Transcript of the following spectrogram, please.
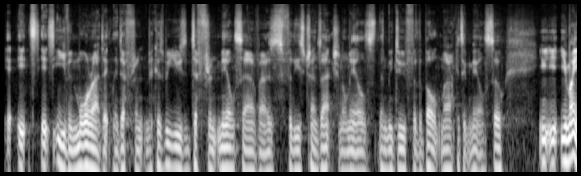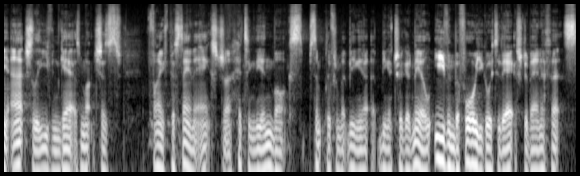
it's it's even more radically different because we use different mail servers for these transactional mails than we do for the bulk marketing mails. So you, you might actually even get as much as five percent extra hitting the inbox simply from it being a being a triggered mail, even before you go to the extra benefits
